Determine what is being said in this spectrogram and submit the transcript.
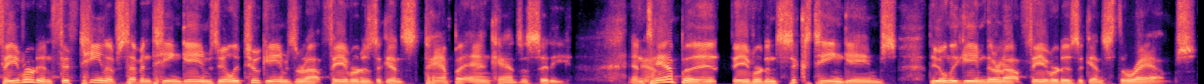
favored in 15 of 17 games. The only two games they're not favored is against Tampa and Kansas City. And yeah. Tampa is favored in 16 games. The only game they're not favored is against the Rams.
